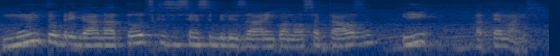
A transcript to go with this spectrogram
Muito obrigado a todos que se sensibilizarem com a nossa causa e até mais.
